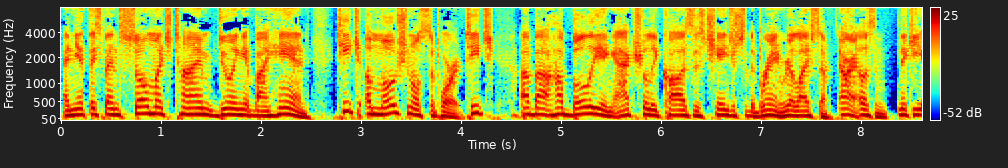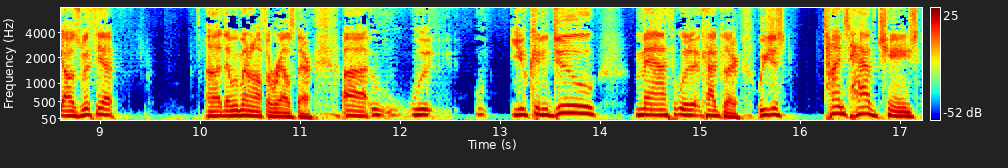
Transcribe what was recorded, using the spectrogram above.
and yet they spend so much time doing it by hand. Teach emotional support. Teach about how bullying actually causes changes to the brain, real life stuff. All right, listen, Nikki, I was with you. Uh, then we went off the rails there. Uh, you can do math with a calculator. We just times have changed.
